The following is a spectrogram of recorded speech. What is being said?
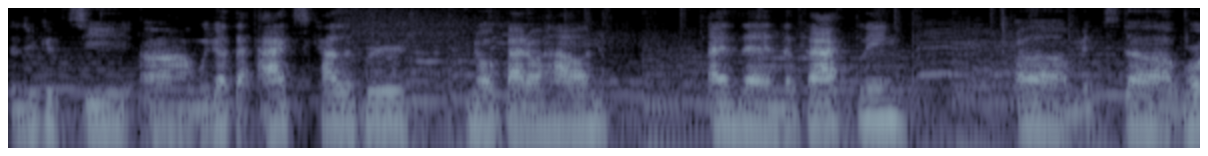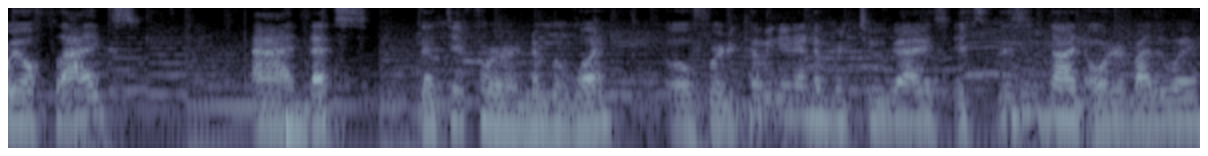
As you can see, uh, we got the Axecalibur, you know, Battle Hound. And then the back bling, um, it's the Royal Flags. And that's that's it for number one. So for the coming in at number two guys, it's this is not in order by the way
